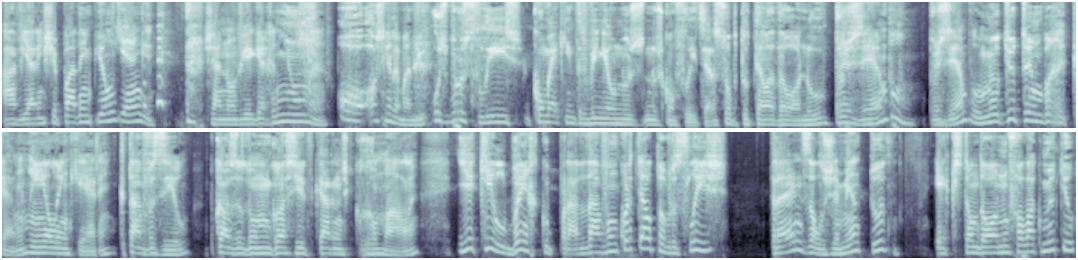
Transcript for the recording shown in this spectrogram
A aviar enchapada em Pyongyang. Já não havia guerra nenhuma. Oh, oh Sr. Amandio, os Bruce Lees, como é que intervinham nos, nos conflitos? Era sob tutela da ONU? Por exemplo, por exemplo, o meu tio tem um barracão em Alenquer que está vazio por causa de um negócio de carnes que correu mal e aquilo bem recuperado dava um quartel para Bruce Lees. Treinos, alojamento, tudo. É questão da ONU falar com o meu tio.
